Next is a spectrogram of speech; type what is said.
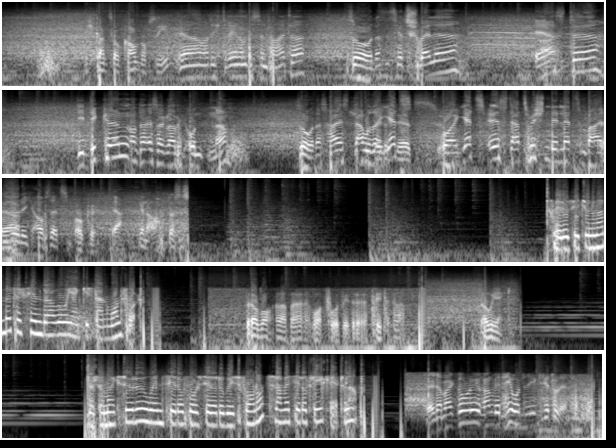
Ich kann es auch kaum noch sehen. Ja, warte, ich drehe noch ein bisschen weiter. So, das ist jetzt Schwelle. Erste, die dicken und da ist er, glaube ich, unten, ne? So, das heißt, da wo er jetzt, jetzt, wo er jetzt ist, da zwischen den letzten beiden Ja. würde ich aufsetzen. Okay. Ja, genau, das ist two November, taxi in Bravo, Yankee stand 1-4. Bravo, november 14, vidare 30 november. Bravo Yankee. Delta Mike Zulu, wind 040 degrees 4 knots, runway 03 clear to land. Delta Mike Zulu, runway 03 clear to land.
